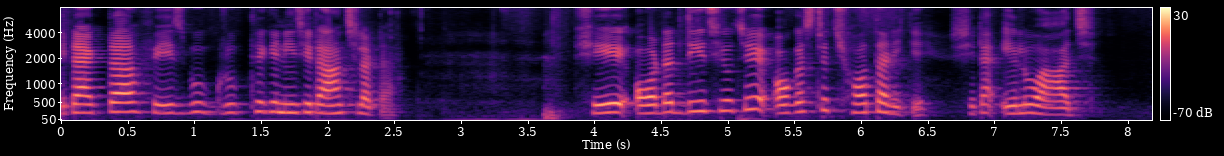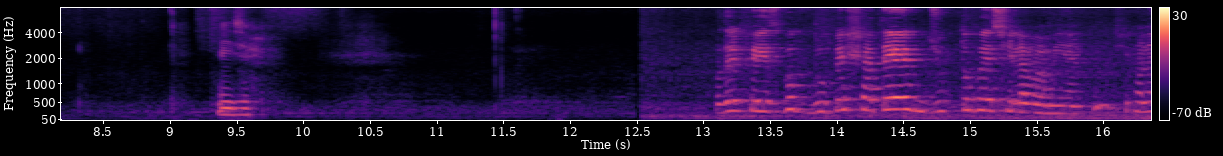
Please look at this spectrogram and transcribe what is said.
এটা একটা ফেসবুক গ্রুপ থেকে নিয়েছি, এটা আঁচলাটা। সে অর্ডার দিয়েছি হচ্ছে অগাস্টের ছ তারিখে। সেটা এলো আজ। এই যে। ওদের ফেসবুক গ্রুপের সাথে যুক্ত হয়েছিলাম আমি আর কি। সেখানে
